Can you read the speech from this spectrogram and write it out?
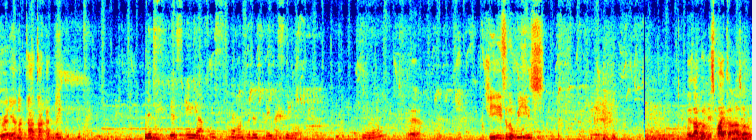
ready and not to attack and then. This this area is small for this big snake. You know? Yeah. Jeez Louise. There's a Burmese python as well.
